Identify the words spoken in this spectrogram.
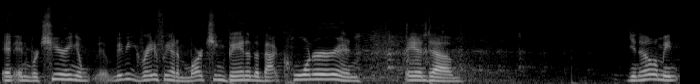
and, and were cheering, and be great if we had a marching band in the back corner, and, and um, you know, I mean,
